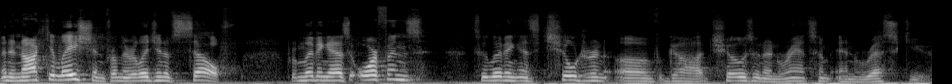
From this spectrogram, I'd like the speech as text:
An inoculation from the religion of self, from living as orphans to living as children of God, chosen and ransomed and rescued.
